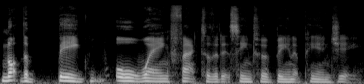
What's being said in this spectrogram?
not the big all-weighing factor that it seemed to have been at P and G.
